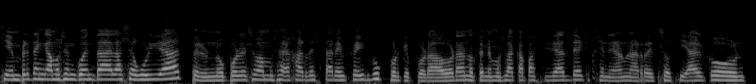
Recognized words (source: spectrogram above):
siempre tengamos en cuenta la seguridad, pero no por eso vamos a dejar de estar en Facebook, porque por ahora no tenemos la capacidad de generar una red social con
